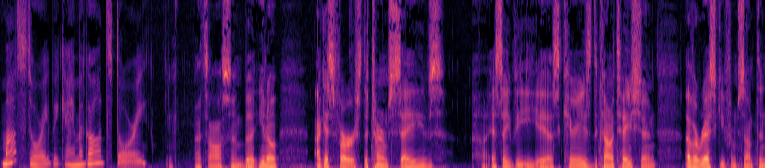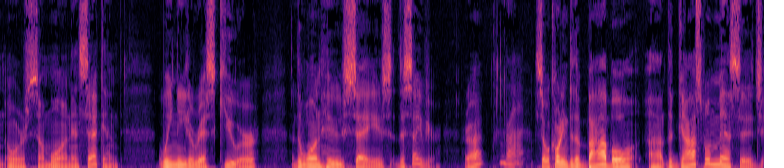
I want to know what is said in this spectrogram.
My story became a God story. That's awesome. But, you know, I guess first, the term saves, uh, S A V E S, carries the connotation of a rescue from something or someone. And second, we need a rescuer, the one who saves the Savior, right? Right. So, according to the Bible, uh, the gospel message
